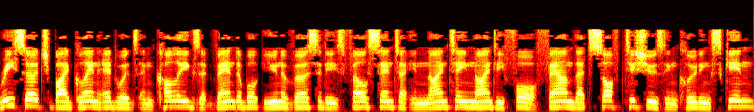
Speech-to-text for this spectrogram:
Research by Glenn Edwards and colleagues at Vanderbilt University's FEL Center in 1994 found that soft tissues including skin,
